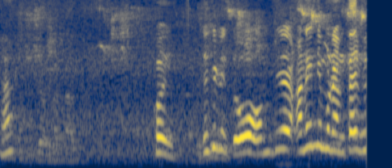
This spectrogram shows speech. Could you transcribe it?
হ্যাঁ? কই? দেখিনি তো আমি আনেনি মনে আমি তাই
